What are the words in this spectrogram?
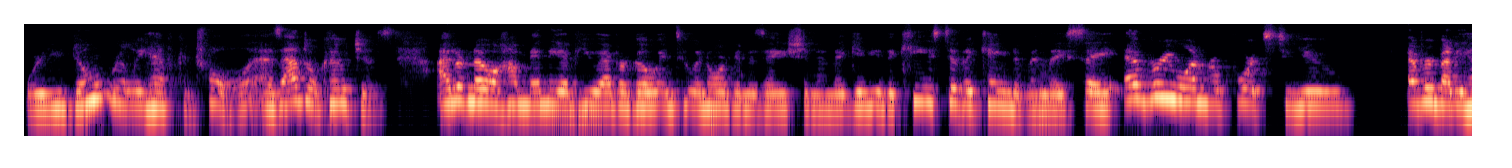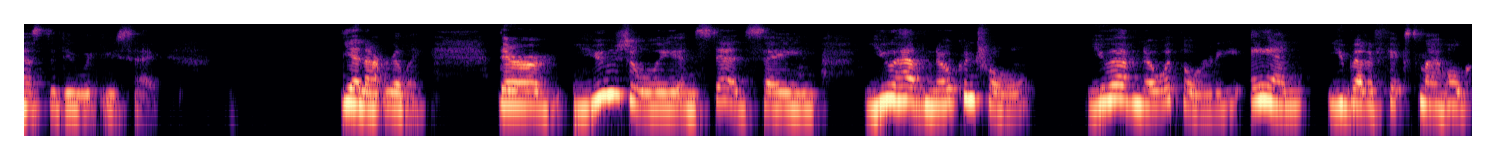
where you don't really have control as agile coaches i don't know how many of you ever go into an organization and they give you the keys to the kingdom and they say everyone reports to you everybody has to do what you say. Yeah, not really. They're usually instead saying you have no control you have no authority and you better fix my whole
